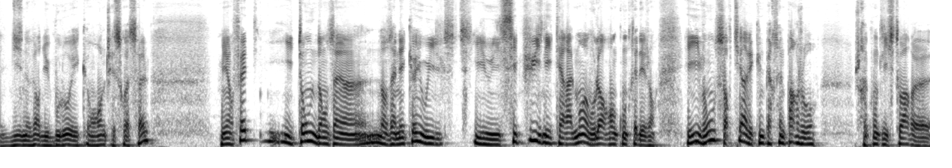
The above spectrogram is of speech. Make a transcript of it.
19h du boulot et qu'on rentre chez soi seul. Mais en fait, ils tombent dans un, dans un écueil où ils il, s'épuisent littéralement à vouloir rencontrer des gens. Et ils vont sortir avec une personne par jour. Je raconte l'histoire euh,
